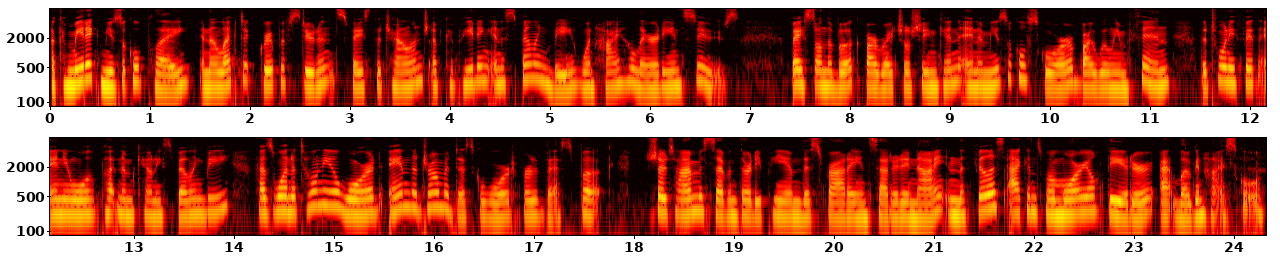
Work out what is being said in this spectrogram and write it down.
A comedic musical play, an eclectic group of students face the challenge of competing in a spelling bee when high hilarity ensues. Based on the book by Rachel Sheinkin and a musical score by William Finn, the 25th annual Putnam County Spelling Bee has won a Tony Award and the Drama Desk Award for Best Book. Showtime is 7:30 p.m. this Friday and Saturday night in the Phyllis Atkins Memorial Theater at Logan High School.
